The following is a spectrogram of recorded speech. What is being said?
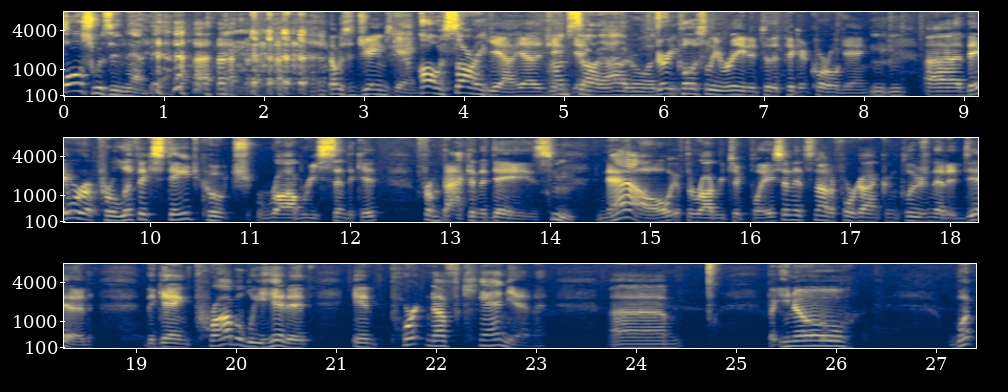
Walsh was in that band. That was the James Gang. Oh, sorry. Yeah, yeah. The James I'm Gang. sorry. I don't know Very closely related to the Pickett Corral Gang. Uh, they were a prolific stagecoach robbery syndicate from back in the days. Now, if the robbery took place, and it's not a foregone conclusion that it did, the gang probably hid it in Portneuf Canyon. Um, but you know, what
